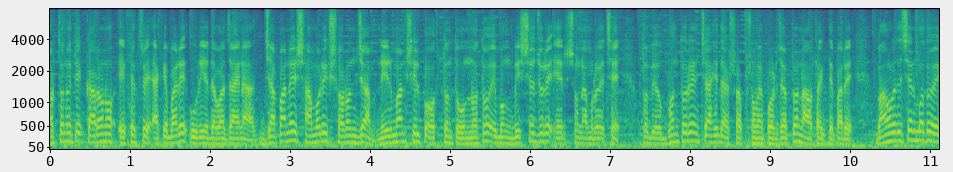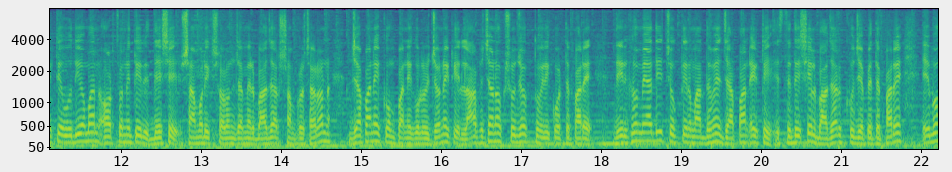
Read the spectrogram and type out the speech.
অর্থনৈতিক কারণও এক্ষেত্রে একেবারে উড়িয়ে দেওয়া যায় না। জাপানের সামরিক সরঞ্জাম নির্মাণ শিল্প অত্যন্ত উন্নত এবং বিশ্বজুড়ে এর সুনাম রয়েছে। তবে অভ্যন্তরীণ চাহিদা সবসময় পর্যাপ্ত নাও থাকতে পারে। বাংলাদেশের মতো একটি উদীয়মান অর্থনীতির দেশে সামরিক সরঞ্জামের বাজার সম্প্রসারণ জাপানি কোম্পানিগুলোর জন্য একটি লাভজনক সুযোগ তৈরি করতে পারে। দীর্ঘমেয়াদী চুক্তির মাধ্যমে জাপান একটি স্থিতিশীল বাজার খুঁজে পেতে পারে এবং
